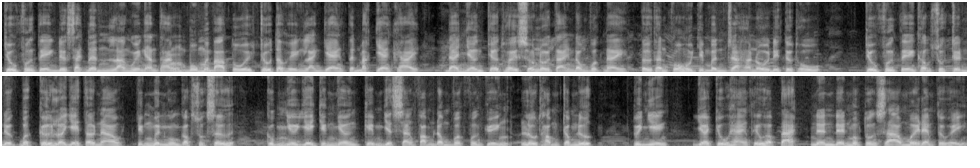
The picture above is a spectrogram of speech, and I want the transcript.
Chủ phương tiện được xác định là Nguyễn Anh Thắng, 43 tuổi, trú tại huyện Lạng Giang, tỉnh Bắc Giang khai, đã nhận chở thuê số nội tạng động vật này từ thành phố Hồ Chí Minh ra Hà Nội để tiêu thụ. Chủ phương tiện không xuất trình được bất cứ loại giấy tờ nào chứng minh nguồn gốc xuất xứ, cũng như giấy chứng nhận kiểm dịch sản phẩm động vật vận chuyển lưu thông trong nước. Tuy nhiên, do chủ hàng thiếu hợp tác nên đến một tuần sau mới đem tiêu hủy.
